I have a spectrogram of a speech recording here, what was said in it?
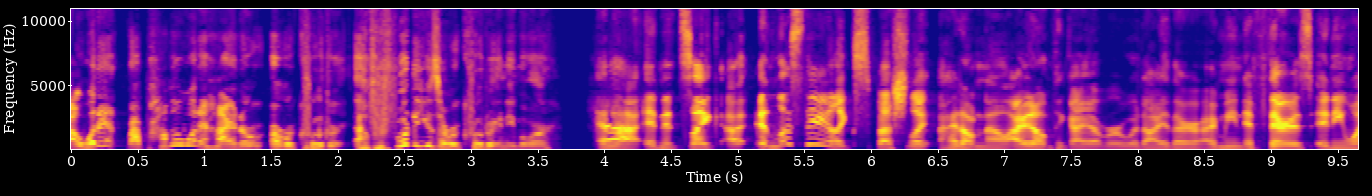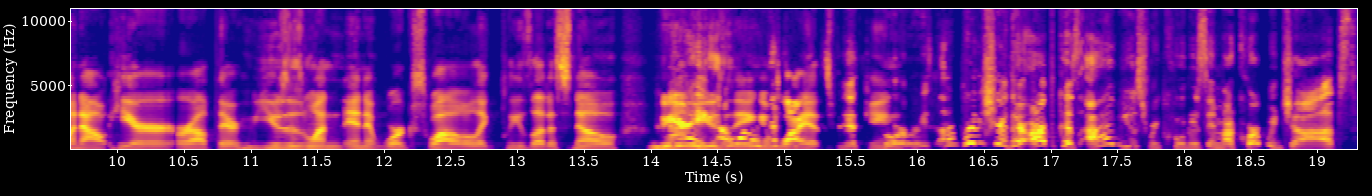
I wouldn't. I probably wouldn't hire a, a recruiter. I wouldn't use a recruiter anymore. Yeah, and it's like uh, unless they like specialize, I don't know. I don't think I ever would either. I mean, if there's anyone out here or out there who uses one and it works well, like please let us know who you're Right, wanna using and why it's working. stories. I'm pretty sure there are because I've used recruiters in my corporate jobs.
